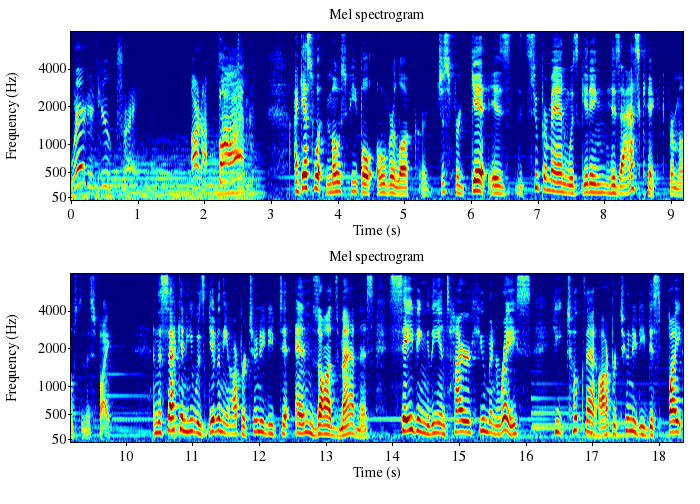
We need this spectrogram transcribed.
Where did you train? On a farm? I guess what most people overlook or just forget is that Superman was getting his ass kicked for most of this fight. And the second he was given the opportunity to end Zod's madness, saving the entire human race, he took that opportunity despite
